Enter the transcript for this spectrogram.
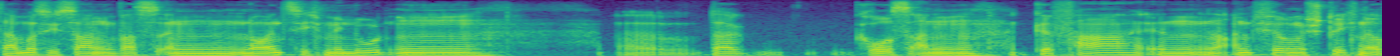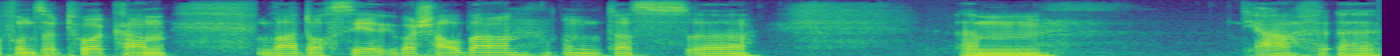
da muss ich sagen, was in 90 Minuten äh, da groß an Gefahr in Anführungsstrichen auf unser Tor kam, war doch sehr überschaubar und das äh, ähm, ja, äh,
